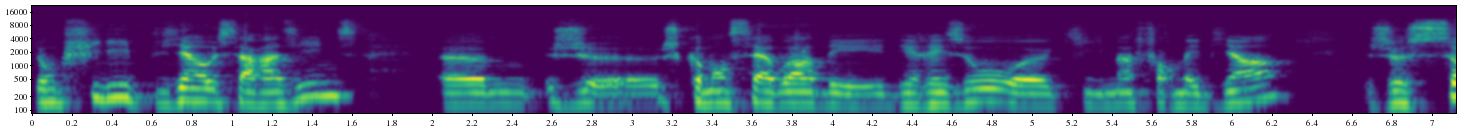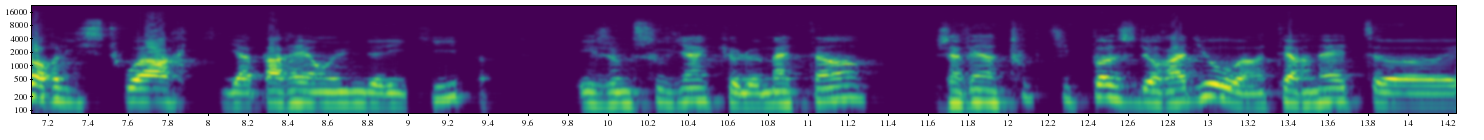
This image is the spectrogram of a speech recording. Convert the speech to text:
Donc Philippe vient aux Saracens. Euh, je, je commençais à avoir des, des réseaux euh, qui m'informaient bien. Je sors l'histoire qui apparaît en une de l'équipe et je me souviens que le matin, j'avais un tout petit poste de radio. Internet euh,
